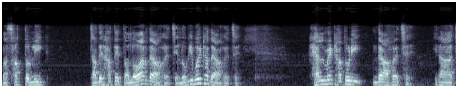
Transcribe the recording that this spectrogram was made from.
বা ছাত্রলীগ, যাদের হাতে তলোয়ার দেওয়া হয়েছে, লগি বৈঠা দেওয়া হয়েছে, হেলমেট হাতুড়ি দেওয়া হয়েছে, এরা আজ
